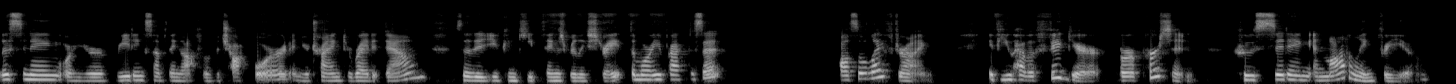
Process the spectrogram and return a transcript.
listening or you're reading something off of a chalkboard and you're trying to write it down so that you can keep things really straight the more you practice it. Also life drawing. If you have a figure or a person who's sitting and modeling for you,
